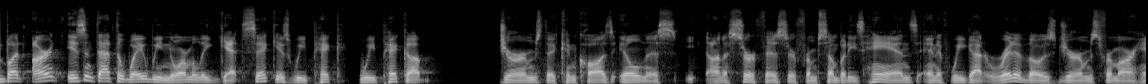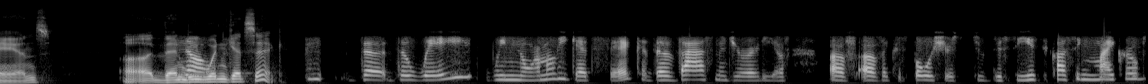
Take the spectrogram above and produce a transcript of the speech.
But aren't isn't that the way we normally get sick? Is we pick we pick up germs that can cause illness on a surface or from somebody's hands, and if we got rid of those germs from our hands, uh, then no. we wouldn't get sick. The the way we normally get sick, the vast majority of of, of exposures to disease-causing microbes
